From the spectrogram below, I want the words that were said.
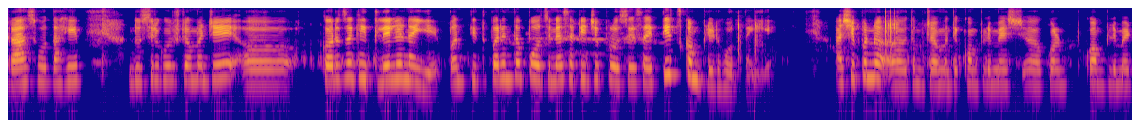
त्रास होत आहे. दुसरी गोष्ट म्हणजे कर्ज घेतलेलं नाही आहे पण तिथपर्यंत पोहोचण्यासाठी जी प्रोसेस आहे तीच कंप्लीट होत नाही आहे अशी पण तुमच्यामध्ये कॉम्प्लिमेश कॉम्प्लिमेंट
